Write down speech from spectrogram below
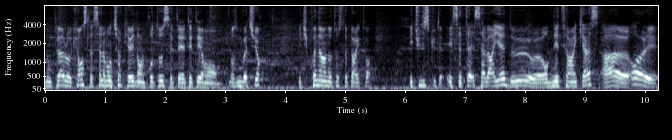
Donc là, en l'occurrence, la seule aventure qu'il y avait dans le proto, c'était t'étais dans une voiture et tu prenais un autostoppeur avec toi et tu discutais. Et ça variait de euh, on venait de faire un casse à euh, oh les,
